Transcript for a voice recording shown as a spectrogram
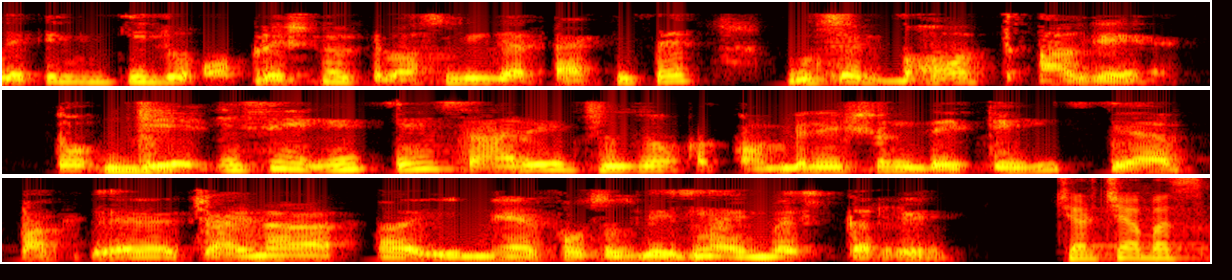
लेकिन इनकी जो ऑपरेशनल फिलोसफी या टैक्टिक्स है उनसे बहुत आगे है। तो ये इसी इन, सारी चीज़ों का कॉम्बिनेशन देख के ही चाइना इन एयरफोर्सेज में इतना इन्वेस्ट कर रहे हैं। चर्चा बस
